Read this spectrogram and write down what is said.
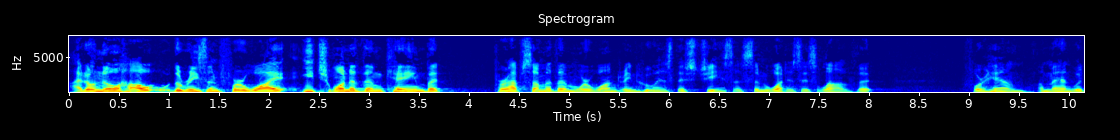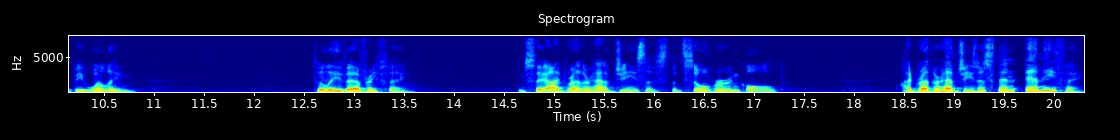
I don't know how the reason for why each one of them came, but perhaps some of them were wondering who is this Jesus and what is his love that for him a man would be willing to leave everything and say, I'd rather have Jesus than silver and gold. I'd rather have Jesus than anything.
